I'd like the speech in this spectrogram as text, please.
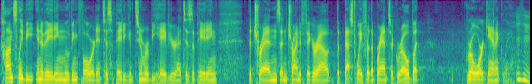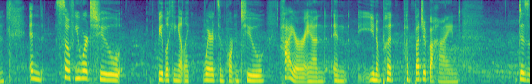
constantly be innovating moving forward anticipating consumer behavior anticipating the trends and trying to figure out the best way for the brand to grow but grow organically. Mm-hmm. And so if you were to be looking at like where it's important to hire and and you know put put budget behind does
